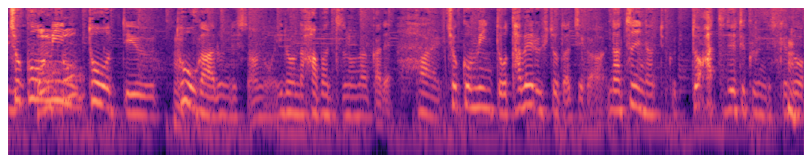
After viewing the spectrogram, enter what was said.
チョコミントっていう党があるんです、あのいろんな派閥の中で、はい、チョコミントを食べる人たちが夏になってくるとドワッて出てくるんですけど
